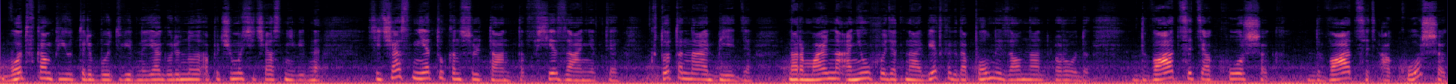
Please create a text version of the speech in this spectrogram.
Вот в компьютере будет видно. Я говорю, ну а почему сейчас не видно? Сейчас нету консультантов, все заняты. Кто-то на обеде. Нормально, они уходят на обед, когда полный зал народу. 20 окошек, 20 окошек,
